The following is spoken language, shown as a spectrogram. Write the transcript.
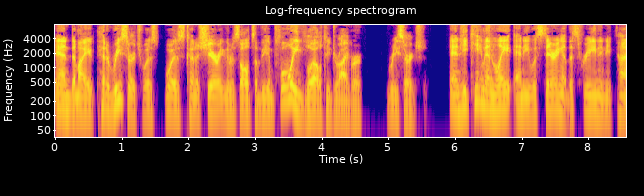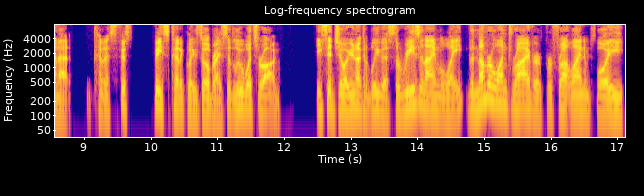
And uh, my head of research was, was kind of sharing the results of the employee loyalty driver research. And he came in late and he was staring at the screen and he kind of, kind of face kind of glazed over. I said, Lou, what's wrong? He said, Joe, you're not going to believe this. The reason I'm late, the number one driver for frontline employee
